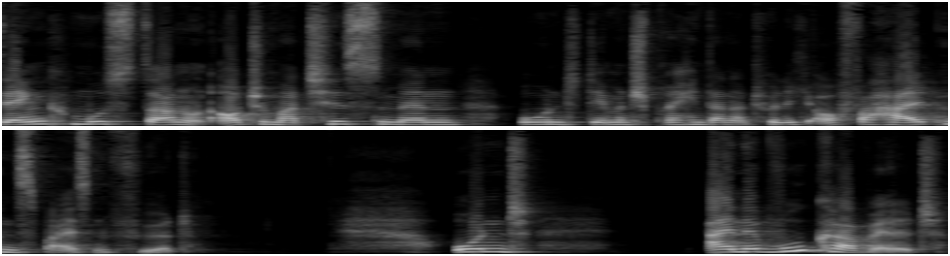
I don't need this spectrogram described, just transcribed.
Denkmustern und Automatismen und dementsprechend dann natürlich auch Verhaltensweisen führt. Und eine VUCA-Welt,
